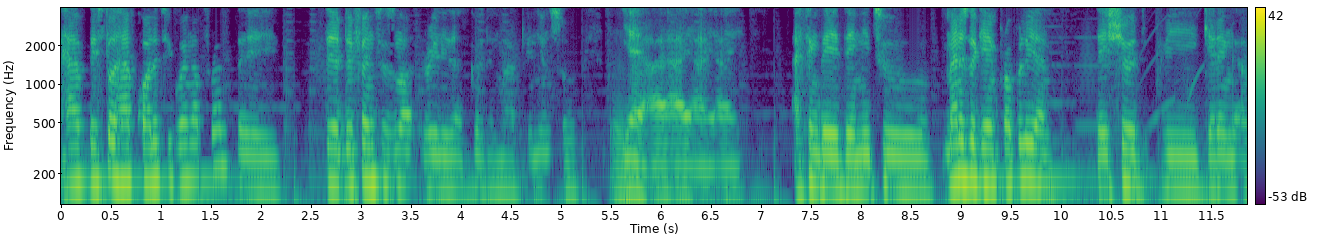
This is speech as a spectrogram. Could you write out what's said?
have they still have quality going up front. They their defense is not really that good in my opinion. So Mm. yeah, I I, I I I think they they need to manage the game properly and they should be getting a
